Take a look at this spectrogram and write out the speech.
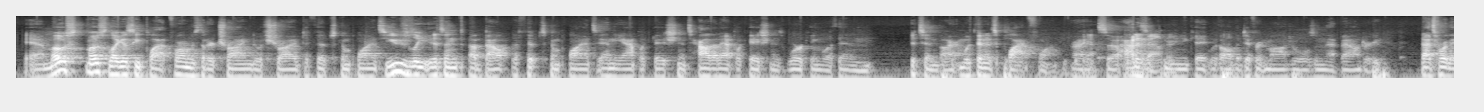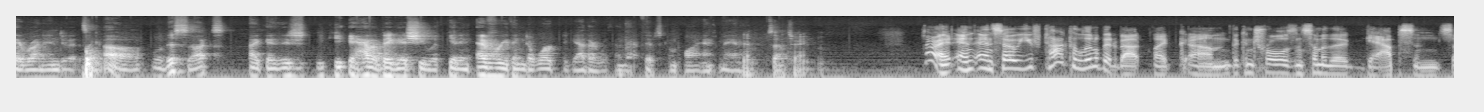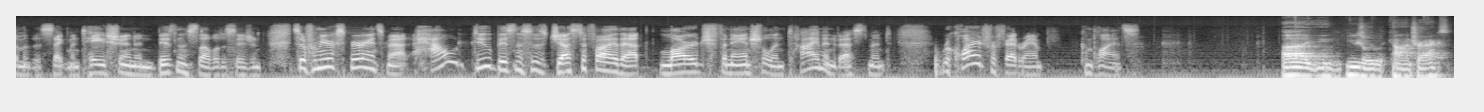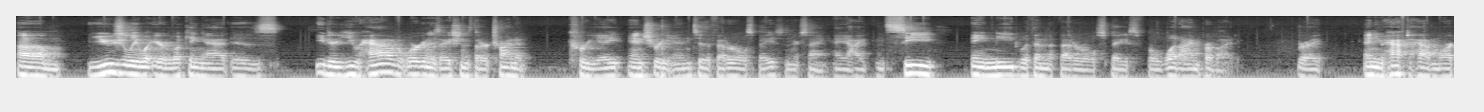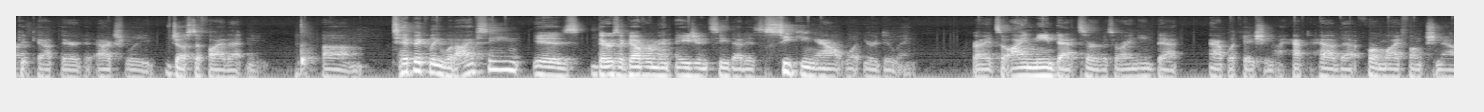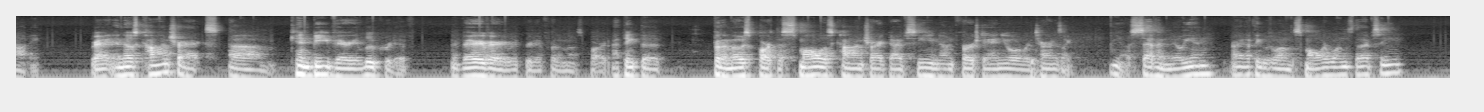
Yeah, most most legacy platforms that are trying to strive to FIPS compliance usually isn't about the FIPS compliance and the application. It's how that application is working within its environment, within its platform, right? Yeah, so how does it communicate with all the different modules in that boundary? That's where they run into it. It's like, oh, well, this sucks. Like, just, you have a big issue with getting everything to work together within that FIPS compliant manner. Yep, so that's right. All right, and and so you've talked a little bit about like um, the controls and some of the gaps and some of the segmentation and business level decision. So from your experience, Matt, how do businesses justify that large financial and time investment required for FedRAMP compliance? Uh, usually with contracts. Um, usually what you're looking at is either you have organizations that are trying to create entry into the federal space and they're saying, hey, I can see a need within the federal space for what I'm providing, right? And you have to have market cap there to actually justify that need. Um, typically, what I've seen is there's a government agency that is seeking out what you're doing, right? So I need that service or I need that application. I have to have that for my functionality right? And those contracts um, can be very lucrative. They're very, very lucrative for the most part. I think the, for the most part, the smallest contract I've seen on first annual return is like, you know, seven million, right? I think it was one of the smaller ones that I've seen.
